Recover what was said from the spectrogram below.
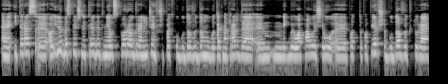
E, I teraz, y, o ile bezpieczny kredyt miał sporo ograniczeń w przypadku budowy domu, bo tak naprawdę jakby łapały się pod to po pierwsze budowy, które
